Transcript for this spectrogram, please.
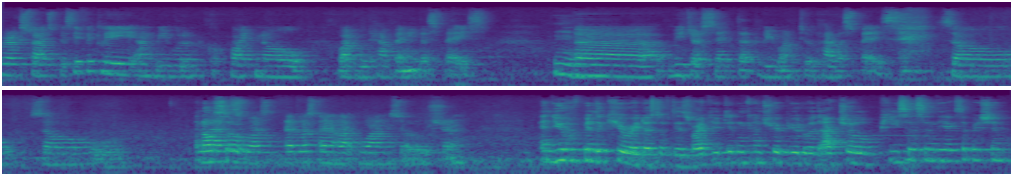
work site specifically and we wouldn't quite know what would happen in the space Mm. uh, we just said that we want to have a space so so and that also, was that was kind of like one solution and you have been the curators of this, right? You didn't contribute with actual pieces in the exhibition.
